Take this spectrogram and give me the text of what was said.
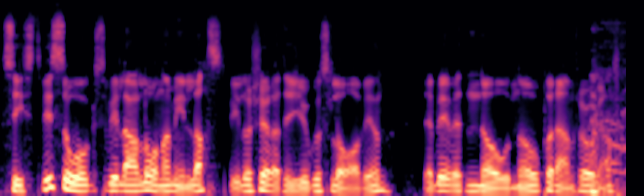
Sist vi såg så ville han låna min lastbil och köra till Jugoslavien. Det blev ett no-no på den frågan.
